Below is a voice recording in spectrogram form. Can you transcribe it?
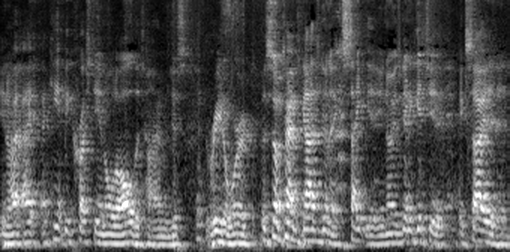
You know, I, I can't be crusty and old all the time and just read a word. But sometimes God's going to excite you. You know, He's going to get you excited. And,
